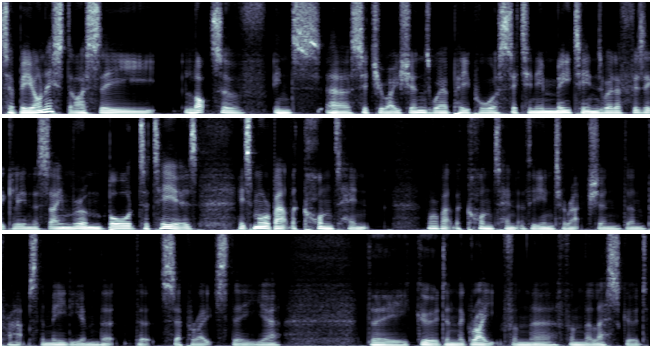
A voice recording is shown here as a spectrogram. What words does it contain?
to be honest, I see lots of in, uh, situations where people are sitting in meetings where they're physically in the same room, bored to tears. It's more about the content, more about the content of the interaction than perhaps the medium that that separates the uh, the good and the great from the from the less good.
